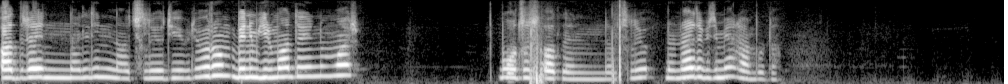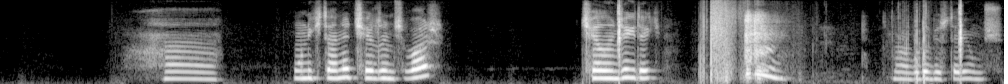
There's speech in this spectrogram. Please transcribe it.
adrenalinle açılıyor diye biliyorum. Benim 20 adrenalin var. Bu 30 adrenalinle açılıyor. Nerede bizim yer? Ha burada. Ha. 12 tane challenge var. Challenge'a gidelim. ha, burada gösteriyormuş.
